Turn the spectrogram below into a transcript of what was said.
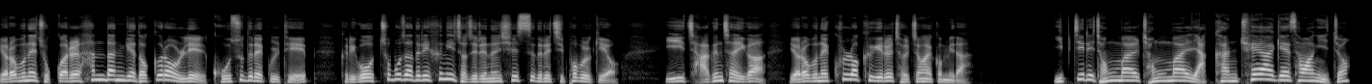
여러분의 족과를 한 단계 더 끌어올릴 고수들의 꿀팁, 그리고 초보자들이 흔히 저지르는 실수들을 짚어볼게요. 이 작은 차이가 여러분의 쿨러 크기를 결정할 겁니다. 입질이 정말 정말 약한 최악의 상황이 있죠.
